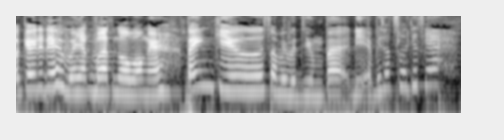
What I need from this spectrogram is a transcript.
Oke udah deh. Banyak banget ngomongnya. Thank you. Sampai berjumpa di episode selanjutnya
